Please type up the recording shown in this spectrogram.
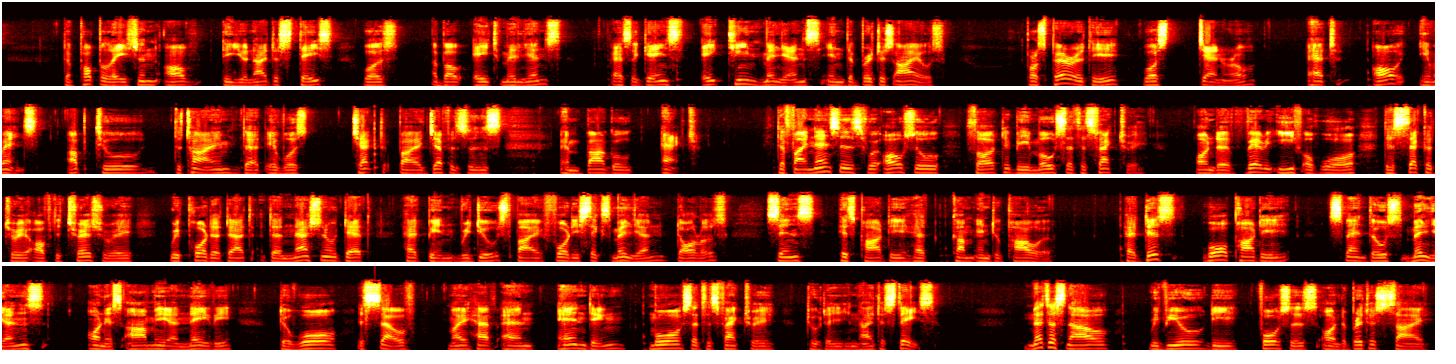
The population of the United States was about 8 millions, as against 18 millions in the British Isles. Prosperity was general, at all events, up to the time that it was checked by Jefferson's Embargo Act. The finances were also thought to be most satisfactory. On the very eve of war, the Secretary of the Treasury reported that the national debt had been reduced by $46 million since his party had come into power. Had this war party spent those millions on its army and navy, the war itself might have an ending more satisfactory to the United States. Let us now review the forces on the British side.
